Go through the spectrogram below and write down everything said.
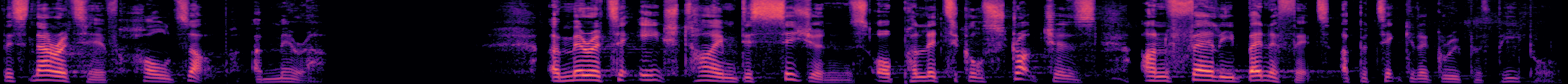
This narrative holds up a mirror. A mirror to each time decisions or political structures unfairly benefit a particular group of people,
